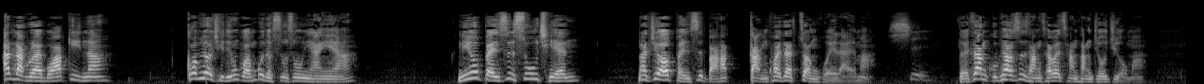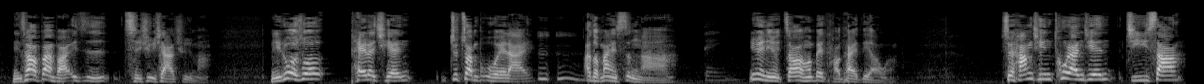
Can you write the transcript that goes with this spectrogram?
啊，落落来无要紧啊，股票市场管不能输输赢赢。你有本事输钱，那就有本事把它赶快再赚回来嘛。是，对，这样股票市场才会长长久久嘛，你才有办法一直持续下去嘛。你如果说赔了钱就赚不回来，嗯嗯，阿，都卖剩啊。对，因为你早晚会被淘汰掉嘛。所以行情突然间急杀，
